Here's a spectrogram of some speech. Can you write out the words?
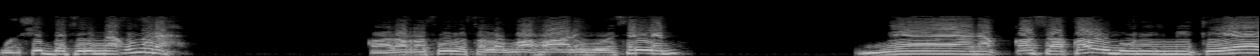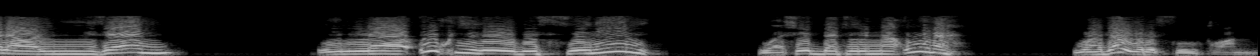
وشدة المؤونة. قال الرسول صلى الله عليه وسلم ما نقص قوم المكيال والميزان إلا أخذوا بالسنين وشدة المؤونة ودور السلطان.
